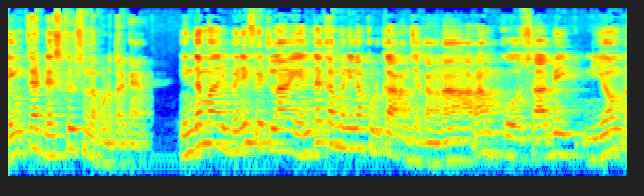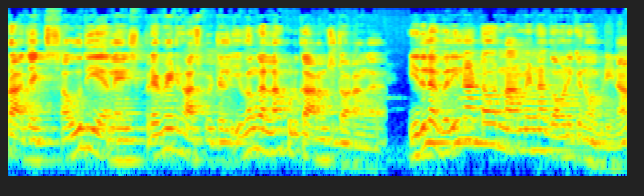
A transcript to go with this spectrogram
லிங்க்கை டெஸ்கிரிப்ஷனில் கொடுத்துருக்கேன். இந்த மாதிரி பெனிஃபிட்லாம் எந்த கம்பெனிலாம் கொடுக்க ஆரம்பிச்சிருக்காங்கன்னா Aramco SABIC NEOM project Saudi Airlines private hospital இவங்கெல்லாம் கொடுக்க ஆரம்பிச்சிட்டு வராங்க. இதில் வெளிநாட்டவர் நாம் என்ன கவனிக்கணும் அப்படின்னா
